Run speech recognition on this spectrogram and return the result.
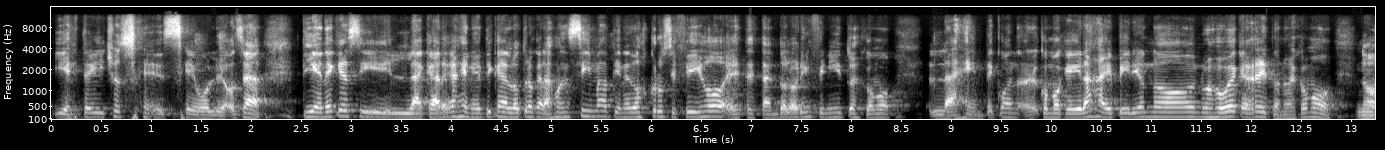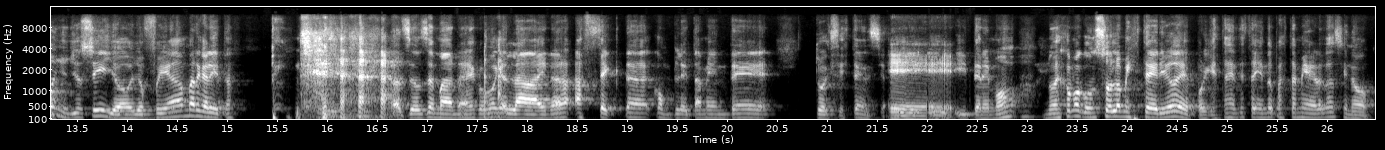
y este bicho se, se, volvió. O sea, tiene que si la carga genética del otro carajo encima, tiene dos crucifijos, este, está en dolor infinito. Es como la gente, cuando, como que ir a Hyperion no, no es juego de carrito, no es como, no. yo sí, yo, yo fui a Margarita. Hace dos semanas. Es como que la vaina afecta completamente tu existencia. Eh, y, tenemos, no es como que un solo misterio de por qué esta gente está yendo para esta mierda, sino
